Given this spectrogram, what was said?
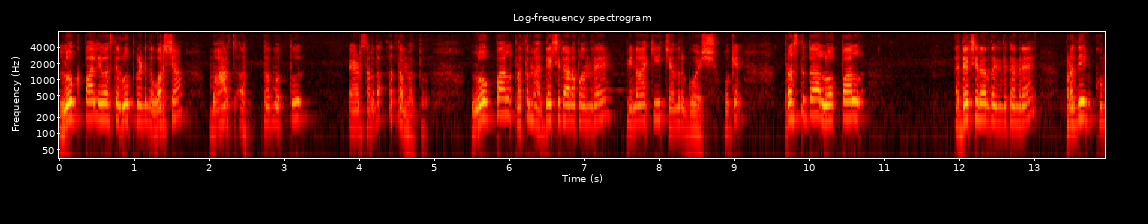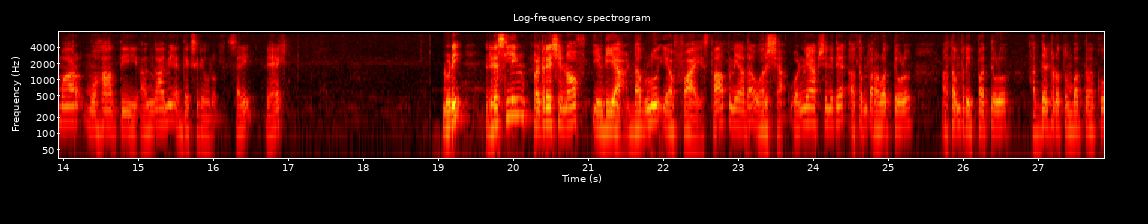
ಲೋಕಪಾಲ್ ವ್ಯವಸ್ಥೆ ರೂಪುಗೊಂಡಿದ್ದ ವರ್ಷ ಮಾರ್ಚ್ ಹತ್ತೊಂಬತ್ತು ಎರಡು ಸಾವಿರದ ಹತ್ತೊಂಬತ್ತು. ಲೋಕಪಾಲ್ ಪ್ರಥಮ ಅಧ್ಯಕ್ಷರು ಯಾರಪ್ಪ ಅಂದರೆ ಪಿನಾಕಿ ಚಂದ್ರ ಘೋಷ್, ಓಕೆ? ಪ್ರಸ್ತುತ ಲೋಕಪಾಲ್ ಅಧ್ಯಕ್ಷರು ಯಾರ್ದಾಗಿದ್ದಕ್ಕಂದ್ರೆ ಪ್ರದೀಪ್ ಕುಮಾರ್ ಮೊಹಾತಿ, ಹಂಗಾಮಿ ಅಧ್ಯಕ್ಷರಿವರು ಸರಿ ನೆಕ್ಸ್ಟ್ ನೋಡಿ wrestling federation of India W F I ಸ್ಥಾಪನೆಯಾದ ವರ್ಷ. ಒಂದನೇ ಆಪ್ಷನ್ ಇದೆ, ಹತ್ತೊಂಬತ್ತು ಅರವತ್ತೇಳು, ಹತ್ತೊಂಬತ್ತು ಇಪ್ಪತ್ತೇಳು. ಹದಿನೆಂಟುನೂರ ತೊಂಬತ್ನಾಲ್ಕು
